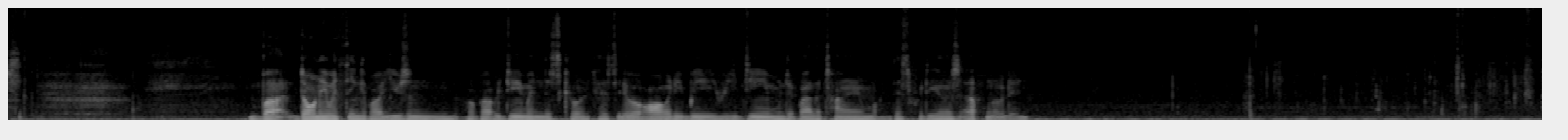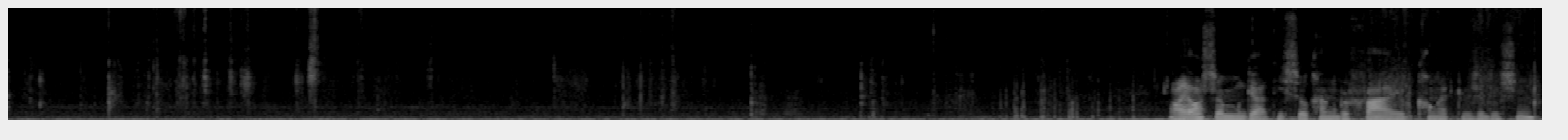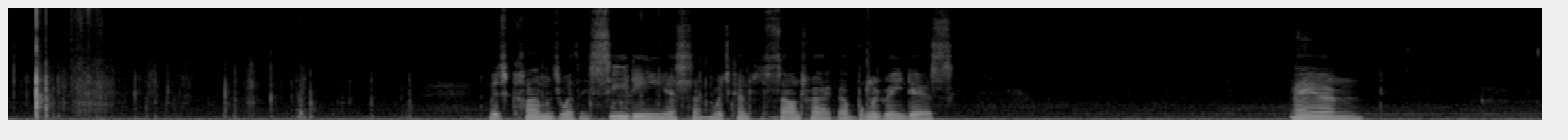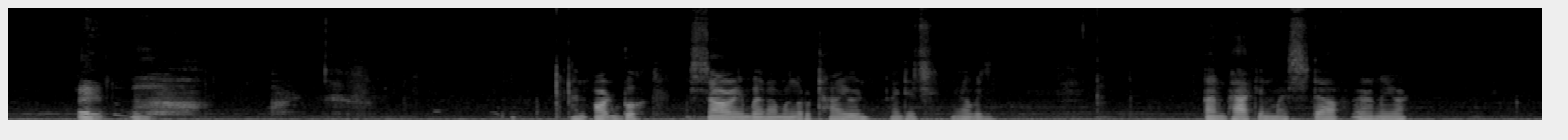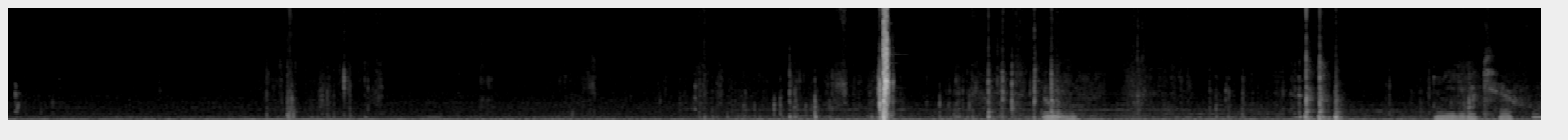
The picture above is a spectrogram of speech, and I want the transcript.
But don't even think about using, about redeeming this code because it will already be redeemed by the time this video is uploaded. I also got the Soul number 5 Collector's Edition. Which comes with a CD, which comes with a soundtrack, a Blu-ray disc, and an art book. Sorry, but I'm a little tired. I just, I was unpacking my stuff earlier. Hmm. Ooh. You need to be careful.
